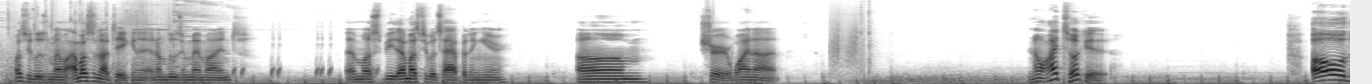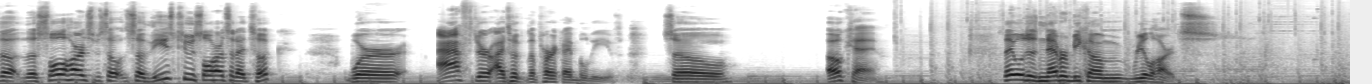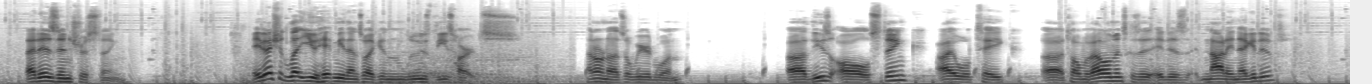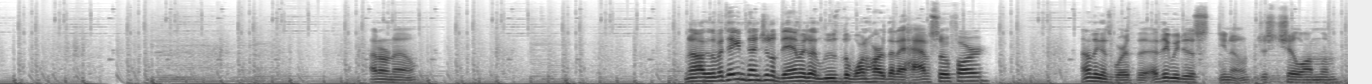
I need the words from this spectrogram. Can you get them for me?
I must be losing my mind. I must have not taken it, and I'm losing my mind. That must be that must be what's happening here. Um, sure, why not? No, I took it. Oh, the the soul hearts. So so these two soul hearts that I took were after I took the perk, I believe. So, okay. They will just never become real hearts. That is interesting. Maybe I should let you hit me then so I can lose these hearts. I don't know. It's a weird one. Uh, these all stink. I will take uh, Tome of Elements because it, it is not a negative. I don't know. No, because if I take intentional damage, I lose the one heart that I have so far. I don't think it's worth it. I think we just, you know, just chill on them.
